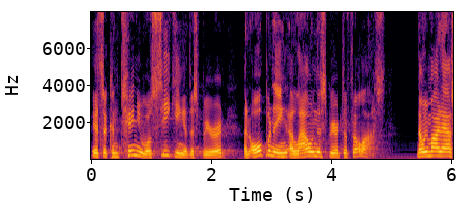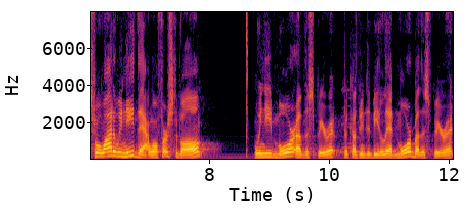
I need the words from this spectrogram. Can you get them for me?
It's a continual seeking of the Spirit, an opening, allowing the Spirit to fill us. Now, we might ask, well, why do we need that? Well, first of all, we need more of the Spirit because we need to be led more by the Spirit.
